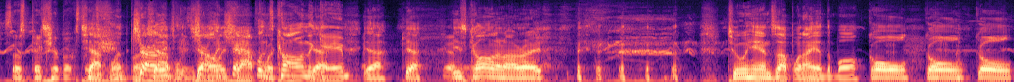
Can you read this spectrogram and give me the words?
It's those picture books. that- Chaplin, but- Charlie- Charlie Chaplin's calling the Yeah, game. Yeah, yeah, he's calling it all right. Two hands up when I had the ball. Goal, goal, goal.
